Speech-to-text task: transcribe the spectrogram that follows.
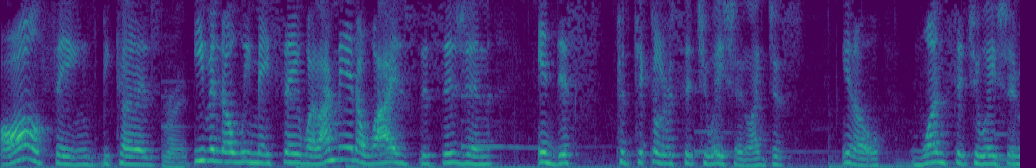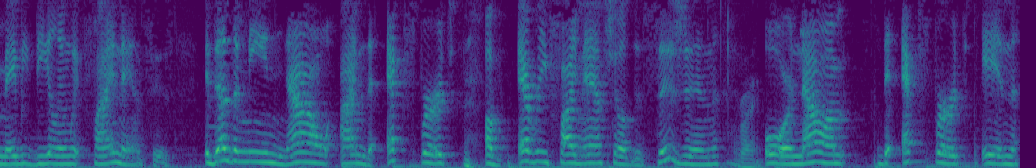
all things because Right. even though we may say well I made a wise decision in this particular situation like just you know one situation maybe dealing with finances it doesn't mean now I'm the expert of every financial decision Right. or now I'm the expert in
